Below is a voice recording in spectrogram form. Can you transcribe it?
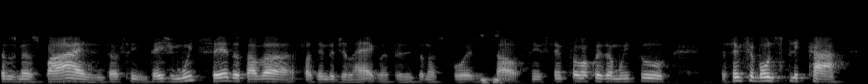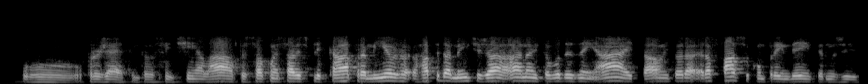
pelos meus pais. Então, assim, desde muito cedo eu estava fazendo de Lego, representando as coisas e uhum. tal. Assim, sempre foi uma coisa muito... Eu sempre fui bom de explicar o, o, projeto. Então, assim, tinha lá, o pessoal começava a explicar, para mim, eu rapidamente já, ah, não, então vou desenhar e tal. Então, era, era fácil compreender em termos de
